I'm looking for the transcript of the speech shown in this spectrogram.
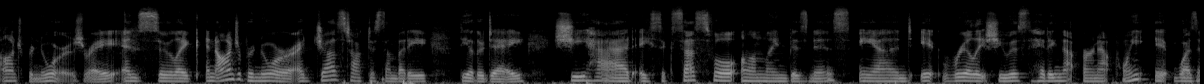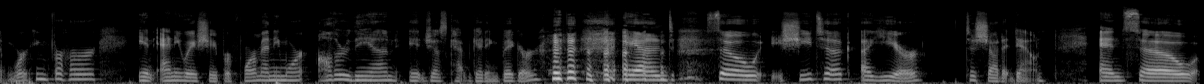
entrepreneurs, right? And so, like, an entrepreneur, I just talked to somebody the other day. She had a successful online business and it really, she was hitting that burnout point. It wasn't working for her in any way, shape, or form anymore, other than it just kept getting bigger. and so she took a year to shut it down. And so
